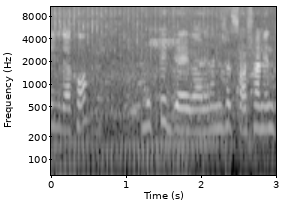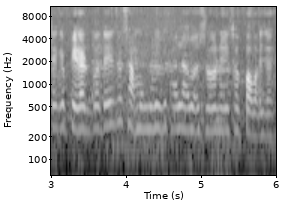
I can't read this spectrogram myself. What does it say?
এই যে দেখো। মুক্তির জায়গা। আর এখানে সব শ্মশানের থেকে ফেরার পথে তো সামগ্রিক থালা, বাসন, এইসব পাওয়া যায়।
